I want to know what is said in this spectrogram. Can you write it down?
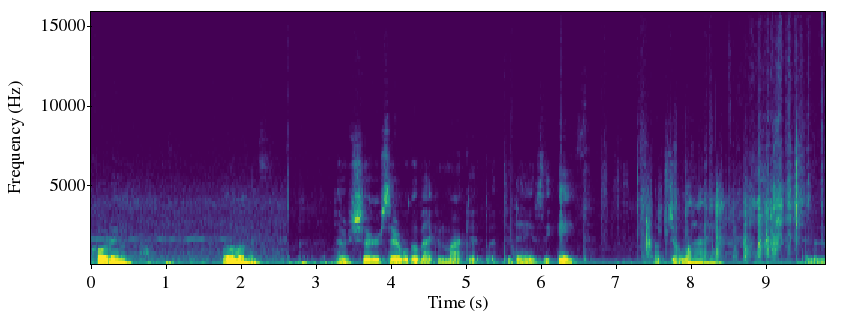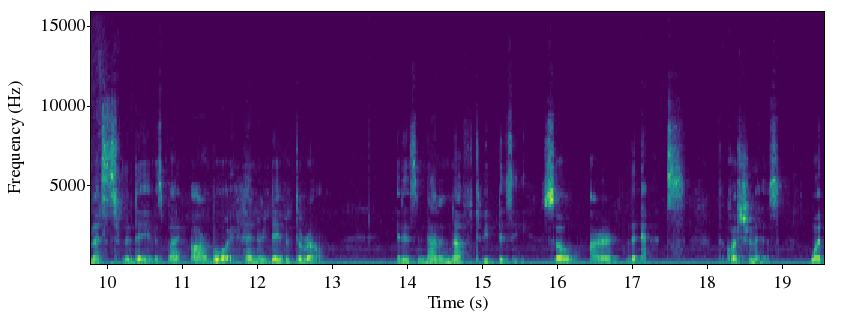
Quoting Little Women. I'm sure Sarah will go back and mark it, but today is the 8th of July, and the message for the day is by our boy, Henry David Thoreau. It is not enough to be busy, so are the ants. The question is, what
